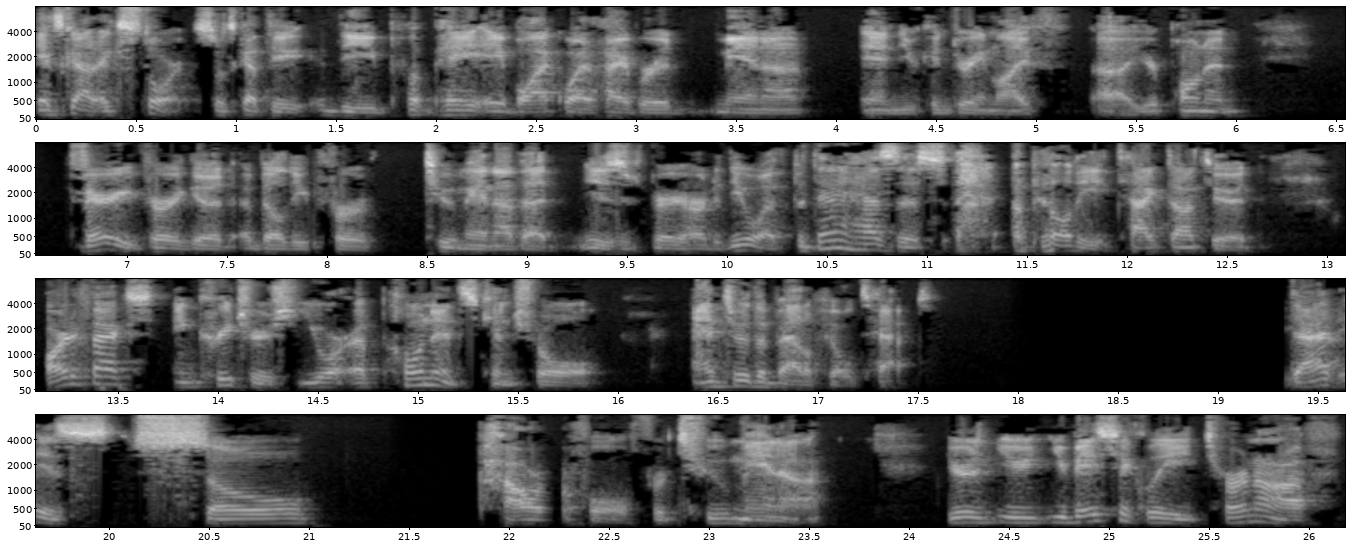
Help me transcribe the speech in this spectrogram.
It's got extort, so it's got the the pay a black white hybrid mana, and you can drain life uh, your opponent. Very very good ability for two mana that is very hard to deal with. But then it has this ability tacked onto it: artifacts and creatures your opponents control enter the battlefield tapped. That is so powerful for two mana. You're, you you basically turn off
